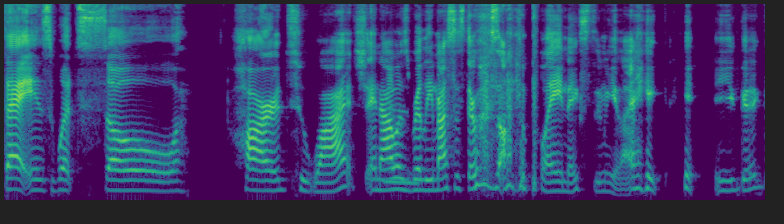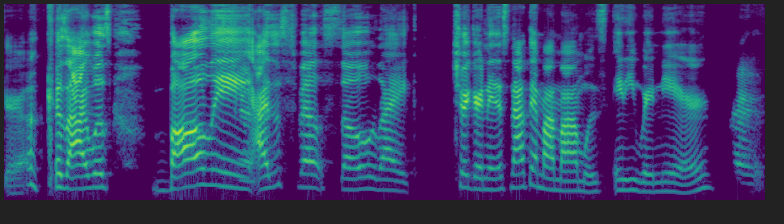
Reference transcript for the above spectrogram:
that is what's so hard to watch, and I was Mm. really my sister was on the plane next to me like, "You good, girl? Because I was bawling. I just felt so, like, triggered, and it's not that my mom was anywhere near Right.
